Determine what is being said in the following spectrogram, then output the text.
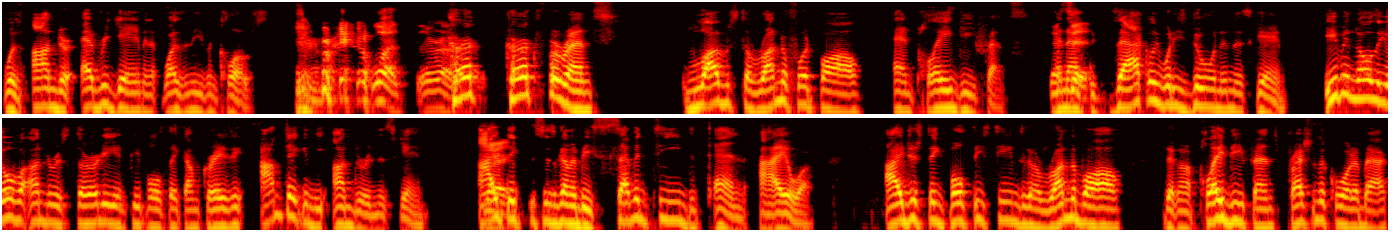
was under every game, and it wasn't even close. it was. Right. Kirk Kirk Ferentz loves to run the football and play defense. That's and that's it. exactly what he's doing in this game. Even though the over under is 30 and people think I'm crazy, I'm taking the under in this game. I think this is going to be 17 to 10 Iowa. I just think both these teams are going to run the ball. They're going to play defense, pressure the quarterback.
